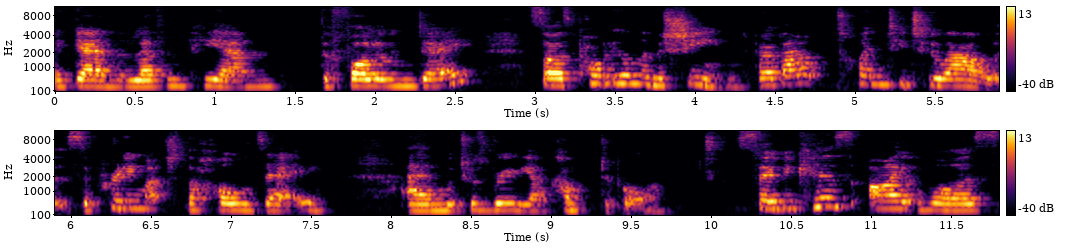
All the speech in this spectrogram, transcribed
again 11 p.m. the following day. So I was probably on the machine for about 22 hours, so pretty much the whole day, um, which was really uncomfortable. So because I was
